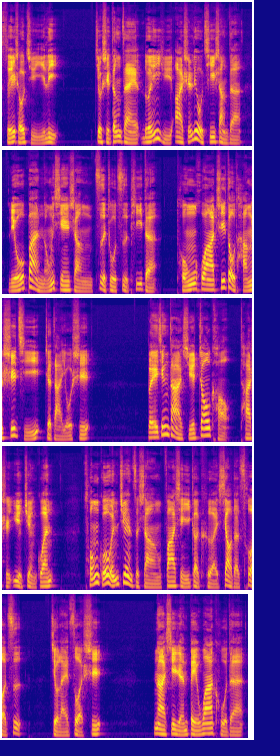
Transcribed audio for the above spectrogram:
随手举一例，就是登在《论语》二十六期上的刘半农先生自著自批的《桐花枝豆堂诗集》这打油诗。北京大学招考，他是阅卷官，从国文卷子上发现一个可笑的错字，就来作诗。那些人被挖苦的，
